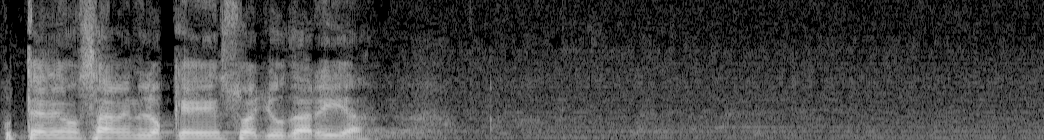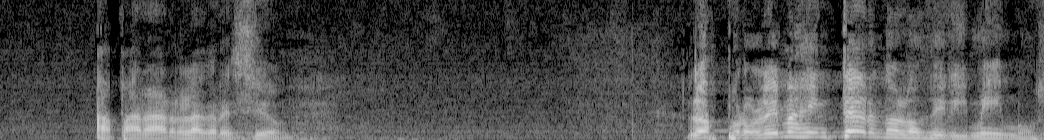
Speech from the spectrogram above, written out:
Ustedes no saben lo que eso ayudaría a parar la agresión. Los problemas internos los dirimimos.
